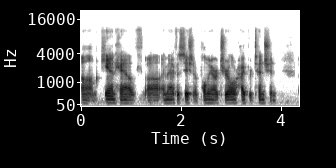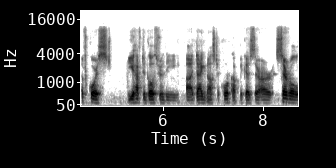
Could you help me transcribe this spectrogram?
um, can have a manifestation of pulmonary arterial hypertension. Of course, you have to go through the uh, diagnostic workup because there are several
